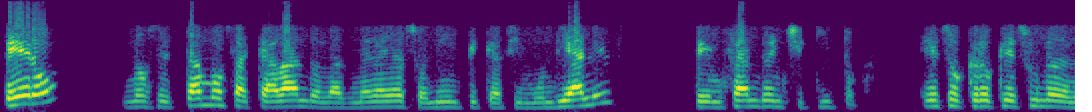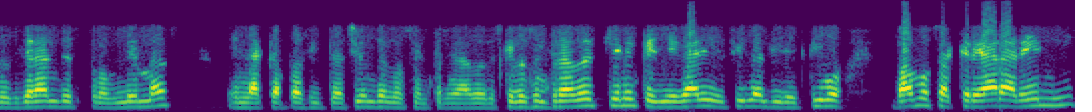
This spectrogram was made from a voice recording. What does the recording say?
Pero nos estamos acabando las medallas olímpicas y mundiales pensando en chiquito. Eso creo que es uno de los grandes problemas en la capacitación de los entrenadores, que los entrenadores tienen que llegar y decirle al directivo, vamos a crear arenis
